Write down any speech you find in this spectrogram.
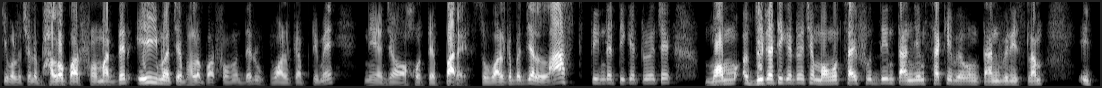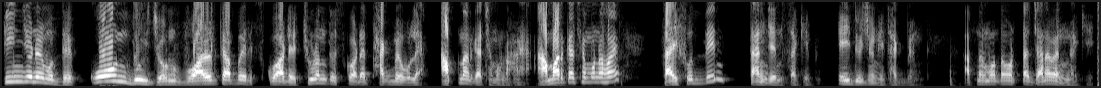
কি বলে চলে, ভালো পারফর্মারদের এই ম্যাচে ভালো পারফর্মারদের ওয়ার্ল্ড কাপ টিমে নিয়ে যাওয়া হতে পারে। সো ওয়ার্ল্ড কাপের যে লাস্ট তিনটা টিকিট রয়েছে, মম- দুইটা টিকিট রয়েছে, মোহাম্মদ সাইফুদ্দিন, তানজিম সাকিব এবং তানভীর ইসলাম। এই তিনজনের মধ্যে কোন দুইজন ওয়ার্ল্ড কাপের স্কোয়াডে চূড়ান্ত স্কোয়াডে থাকবে বলে আপনার কাছে মনে হয়? আমার কাছে মনে হয় সাইফুদ্দিন, তানজিম সাকিব, এই দুজনই থাকবেন। আপনার মতামতটা জানাবেন নাকি?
